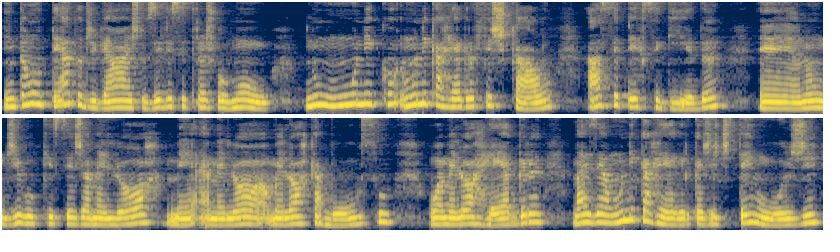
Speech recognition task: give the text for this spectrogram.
Então, o teto de gastos ele se transformou numa única regra fiscal a ser perseguida. É, não digo que seja a melhor, a melhor, o melhor cabouço ou a melhor regra, mas é a única regra que a gente tem hoje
